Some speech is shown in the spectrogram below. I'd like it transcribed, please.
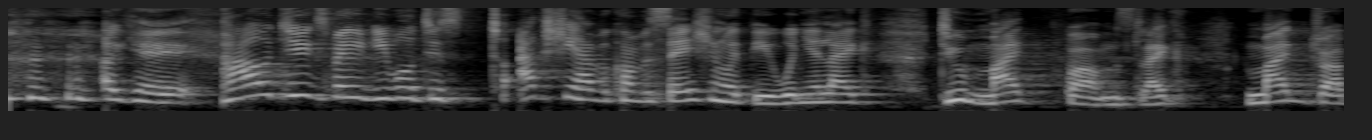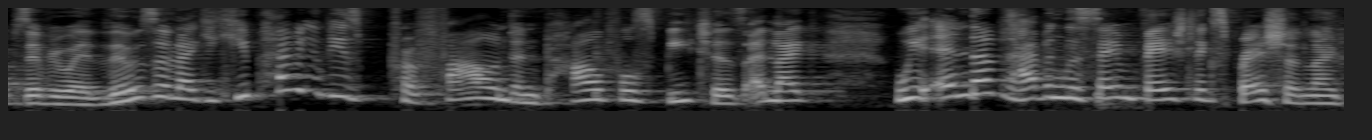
okay, how do you expect people to, to actually have a conversation with you when you like do mic bombs, like mic drops everywhere? Those are like you keep having these profound and powerful speeches, and like we end up having the same facial expression, like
